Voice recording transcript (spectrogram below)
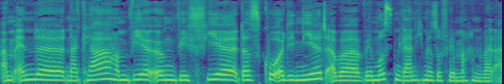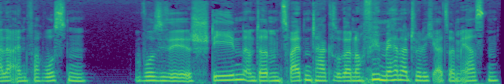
am Ende, na klar, haben wir irgendwie vier das koordiniert, aber wir mussten gar nicht mehr so viel machen, weil alle einfach wussten, wo sie stehen und am zweiten Tag sogar noch viel mehr natürlich als am ersten.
